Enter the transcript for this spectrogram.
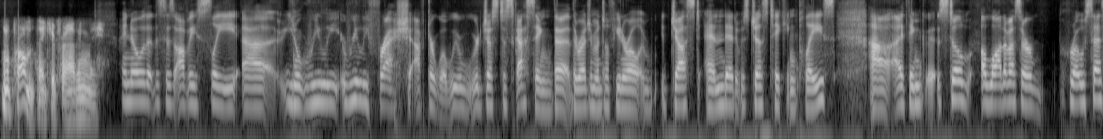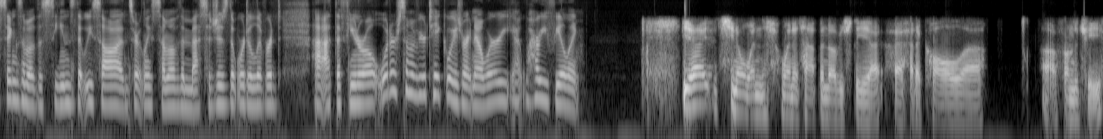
No problem. Thank you for having me. I know that this is obviously, uh, you know, really, really fresh after what we were just discussing. The the regimental funeral just ended; it was just taking place. Uh, I think still a lot of us are processing some of the scenes that we saw, and certainly some of the messages that were delivered uh, at the funeral. What are some of your takeaways right now? Where are you, how are you feeling? Yeah, it's you know when when it happened, obviously I, I had a call uh, uh, from the chief,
